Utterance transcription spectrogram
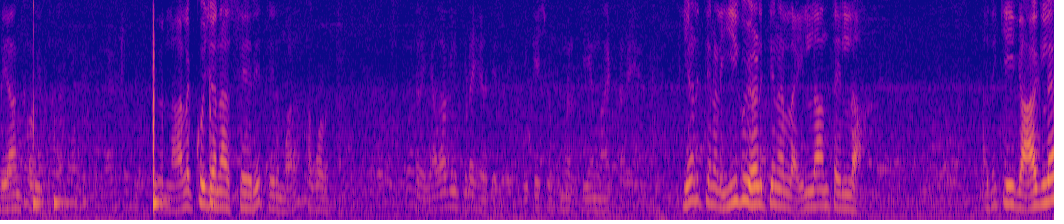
ಪ್ರಿಯಾಂಕ್ ಅವರು ಇದ್ದಾರೆ. ಇವರು ನಾಲ್ಕು ಜನ ಸೇರಿ ತೀರ್ಮಾನ ತಗೊಳ್ತಾರೆ. ಯಾವಾಗಲೂ ಕೂಡ ಹೇಳ್ತಿದ್ರಿ D K Shivakumar C M ಆಗ್ತಾರೆ ಹೇಳ್ತೀನಲ್ಲ ಈಗೂ ಹೇಳ್ತೀನಲ್ಲ ಇಲ್ಲ ಅಂತ ಇಲ್ಲ. ಅದಕ್ಕೆ ಈಗಾಗಲೇ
